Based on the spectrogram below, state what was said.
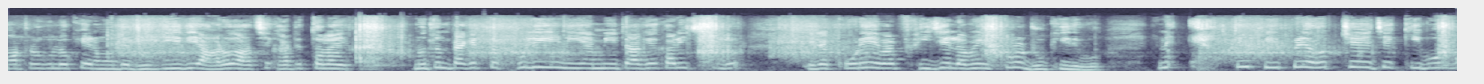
মটরগুলোকে এর মধ্যে ঢুকিয়ে দিয়ে আরও আছে খাটের তলায়। নতুন প্যাকেট তো খুলিয়ে নি, আমি এটা আগেকারই ছিল। এটা করে এবার ফ্রিজে আমি পুরো ঢুকিয়ে দেবো। মানে এত পিঁপড়ে হচ্ছে যে কি বলব,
